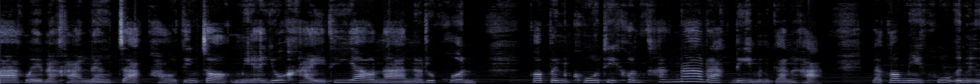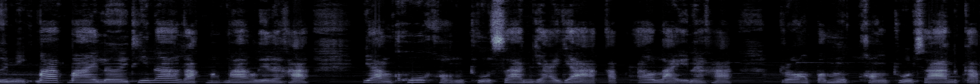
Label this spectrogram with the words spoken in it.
มากๆเลยนะคะ เนื่องจากเผ่าจิ้งจอกมีอายุไขที่ยาวนานนะทุกคน ก็เป็นคู่ที่ค่อนข้างน่ารักดีเหมือนกันค่ะ แล้วก็มีคู่อื่นๆอีกมากมายเลยที่น่ารักมากๆเลยนะคะ อย่างคู่ของถูซานหยาหยากับเต้าไหลนะคะ รองประมุขของถูซานกับ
